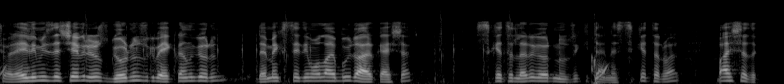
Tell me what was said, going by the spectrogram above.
Şöyle elimizle çeviriyoruz. Gördüğünüz gibi ekranı görün. Demek istediğim olay buydu arkadaşlar. Scatter'ları gördünüz. iki tane scatter var. Başladık.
